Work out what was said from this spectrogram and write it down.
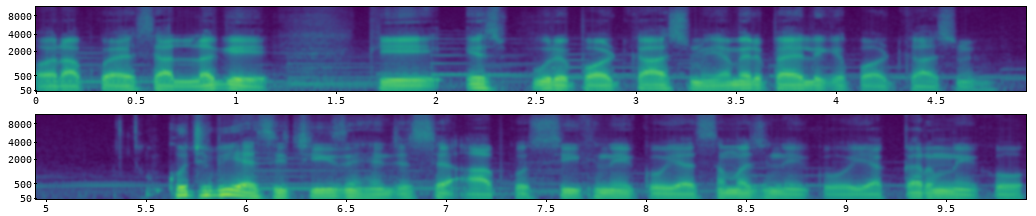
और आपको ऐसा लगे कि इस पूरे पॉडकास्ट में या मेरे पहले के पॉडकास्ट में कुछ भी ऐसी चीज़ें हैं जिससे आपको सीखने को या समझने को या करने को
